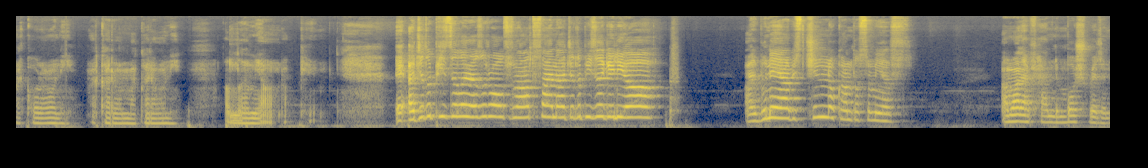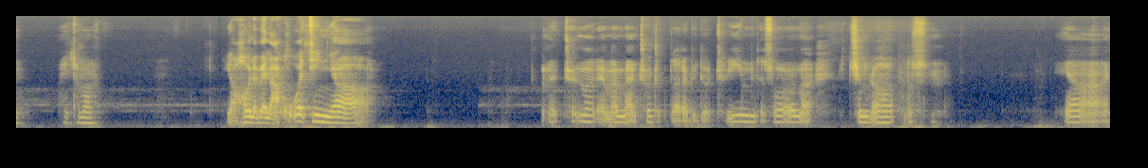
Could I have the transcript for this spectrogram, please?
makaroni, makaron, makaroni. Allah'ım ya Rabbim. E, acılı pizzalar hazır olsun. 6 tane acılı pizza geliyor. Ay bu ne ya biz Çin lokantası mıyız? Aman efendim boş verin. Ay tamam. Ya havle bela kuvvetin ya. Evet, hemen ben çocuklara bir götüreyim de sonra içim rahatlasın. Yani.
